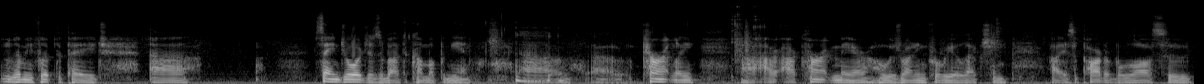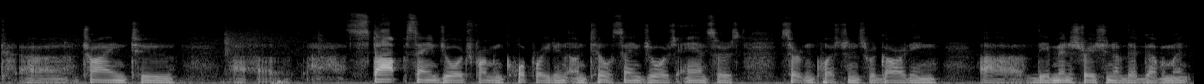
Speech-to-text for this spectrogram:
let me flip the page. Uh, St. George is about to come up again. Uh, uh, currently, uh, our, our current mayor, who is running for reelection, uh, is a part of a lawsuit uh, trying to uh, stop St. George from incorporating until St. George answers certain questions regarding uh, the administration of their government,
